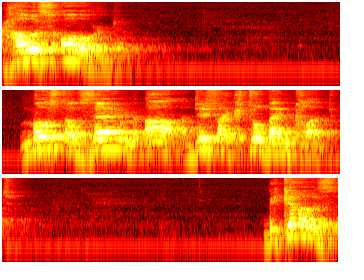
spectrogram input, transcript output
Household, most of them are de facto bankrupt because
